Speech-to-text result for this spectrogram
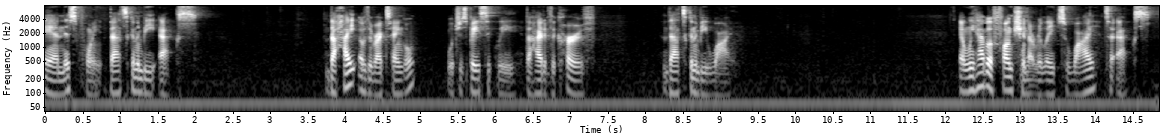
and this point, that's going to be x. The height of the rectangle, which is basically the height of the curve, that's going to be y. And we have a function that relates y to x.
